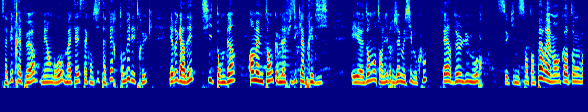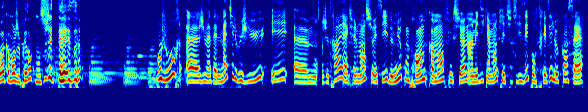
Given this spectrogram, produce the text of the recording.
Ça fait très peur, mais en gros, ma thèse, ça consiste à faire tomber des trucs et regarder s'ils tombent bien en même temps comme la physique l'a prédit. Et euh, dans mon temps libre, j'aime aussi beaucoup faire de l'humour, ce qui ne s'entend pas vraiment quand on voit comment je présente mon sujet de thèse. Bonjour, euh, je m'appelle Mathilde Ruju et euh, je travaille actuellement sur essayer de mieux comprendre comment fonctionne un médicament qui est utilisé pour traiter le cancer.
